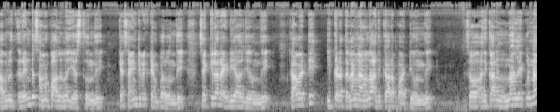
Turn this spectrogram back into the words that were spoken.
అభివృద్ధి రెండు సమపాలలో చేస్తుంది. ఓకే సైంటిఫిక్ టెంపర్ ఉంది సెక్యులర్ ఐడియాలజీ ఉంది. కాబట్టి ఇక్కడ తెలంగాణలో అధికార పార్టీ ఉంది. సో అధికారం ఉన్నా లేకున్నా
